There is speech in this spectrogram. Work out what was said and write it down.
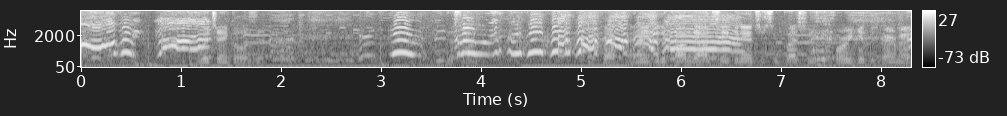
Oh my god! Which ankle is it? This one. I need you to calm down so you can answer some questions before we get the paramedic.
